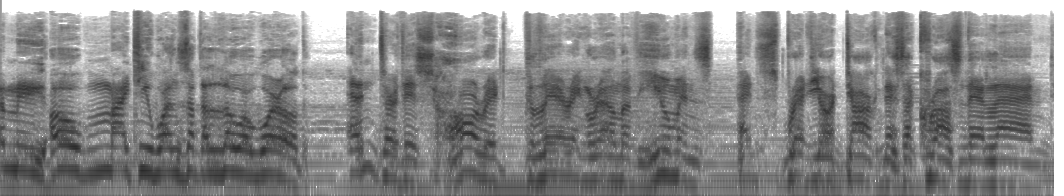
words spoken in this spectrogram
Hear me, O mighty ones of the lower world. Enter this horrid, glaring realm of humans and spread your darkness across their land.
